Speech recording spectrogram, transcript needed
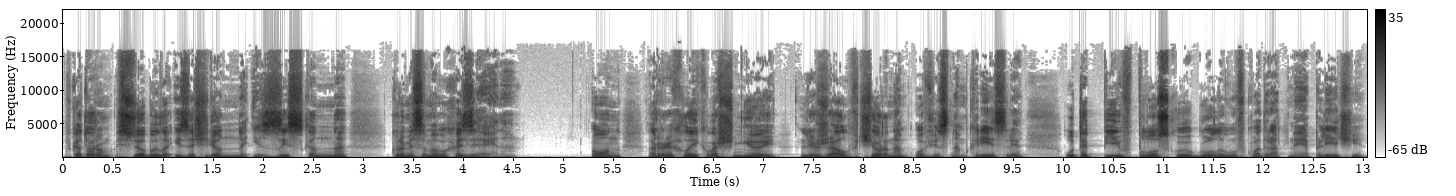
в котором все было изощренно изысканно, кроме самого хозяина. Он, рыхлой квашней, лежал в черном офисном кресле, утопив плоскую голову в квадратные плечи,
